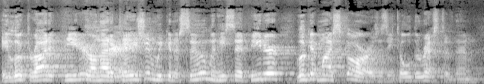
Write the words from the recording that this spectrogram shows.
He looked right at Peter on that occasion, we can assume, and he said, Peter, look at my scars, as he told the rest of them.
